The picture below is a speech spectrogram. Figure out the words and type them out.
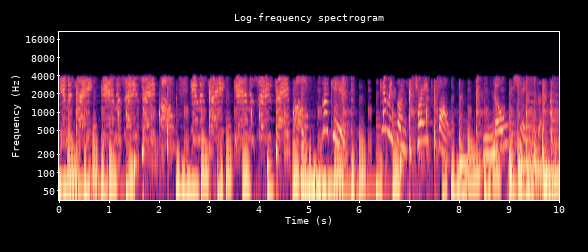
Give me straight, give me straight, straight phone. Give me straight, give me straight, straight phone. Look here. Give me some straight funk. No chaser.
